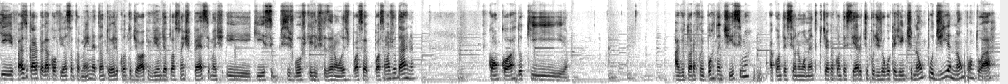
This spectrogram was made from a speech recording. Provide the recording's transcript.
que faz o cara pegar confiança também, né? Tanto ele quanto o Diop vinham de atuações péssimas e que esse, esses gols que eles fizeram hoje possa, possam ajudar, né? Concordo que a vitória foi importantíssima. Aconteceu no momento que tinha que acontecer. Era o tipo de jogo que a gente não podia não pontuar.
